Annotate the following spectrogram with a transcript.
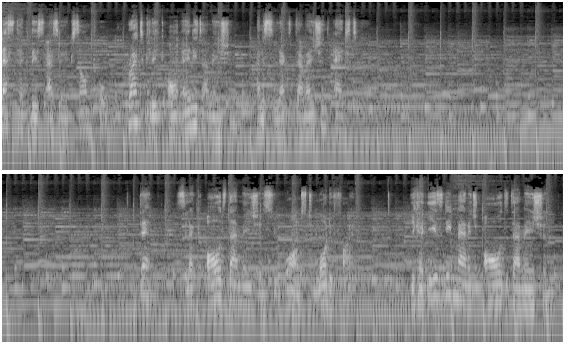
Let's take this as an example. Right-click on any dimension and select Dimension Editor. Then, select all the dimensions you want to modify. You can easily manage all the dimension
